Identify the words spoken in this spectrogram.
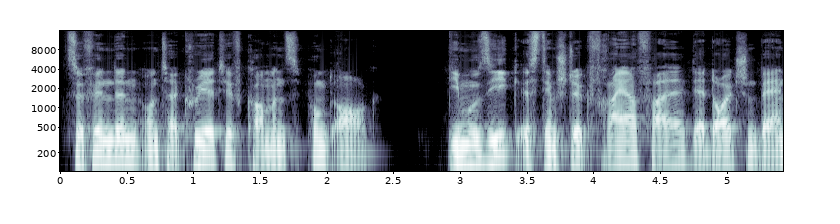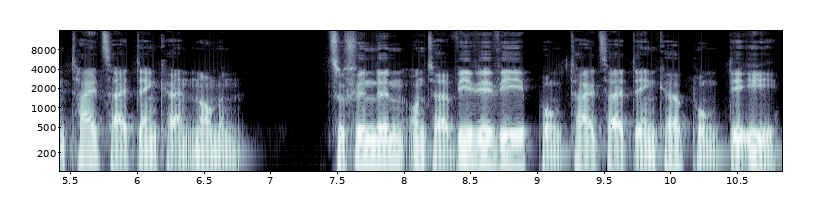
Zu finden unter creativecommons.org die Musik ist dem Stück Freier Fall der deutschen Band Teilzeitdenker entnommen. Zu finden unter www.teilzeitdenker.de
